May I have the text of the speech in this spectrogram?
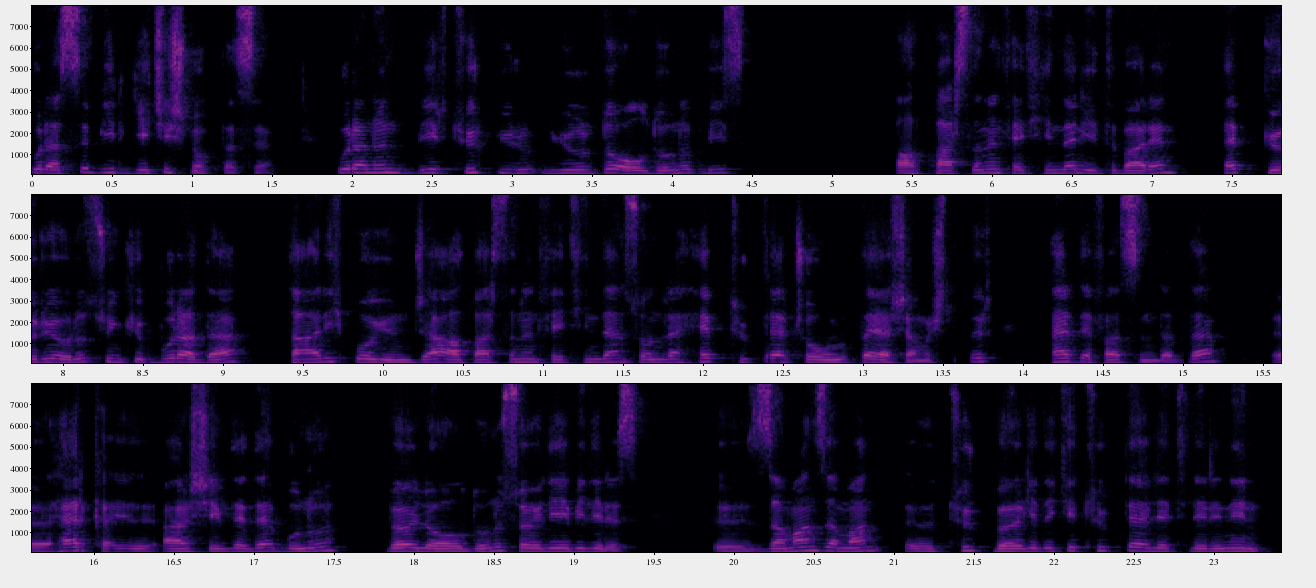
Burası bir geçiş noktası. Buranın bir Türk yurdu olduğunu biz Alparslan'ın fethinden itibaren hep görüyoruz. Çünkü burada tarih boyunca Alparslan'ın fethinden sonra hep Türkler çoğunlukta yaşamıştır. Her defasında da e, her arşivde de bunu böyle olduğunu söyleyebiliriz. E, zaman zaman e, Türk bölgedeki Türk devletlerinin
